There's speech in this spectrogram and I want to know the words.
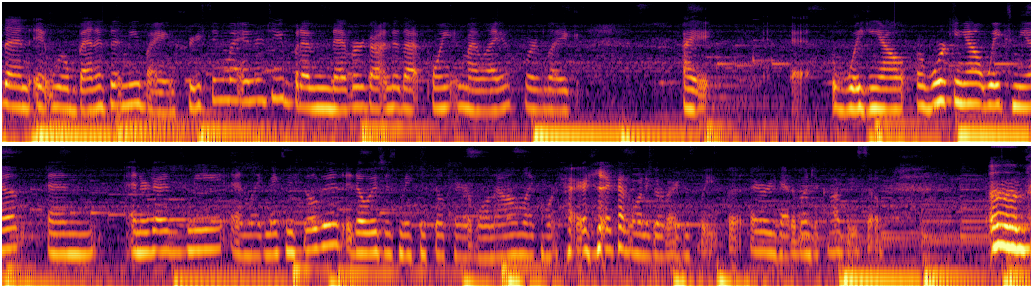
then it will benefit me by increasing my energy but I've never gotten to that point in my life where like I eh, waking out or working out wakes me up and energizes me and like makes me feel good, it always just makes me feel terrible. Now I'm like more tired and I kind of want to go back to sleep, but I already had a bunch of coffee, so um,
